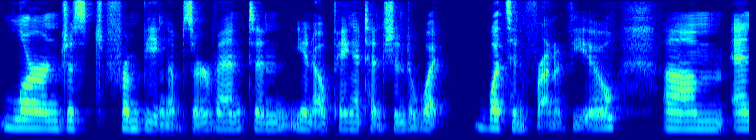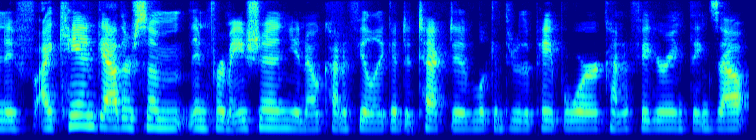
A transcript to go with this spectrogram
learn just from being observant and, you know, paying attention to what what's in front of you. Um, and if i can gather some information you know kind of feel like a detective looking through the paperwork kind of figuring things out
